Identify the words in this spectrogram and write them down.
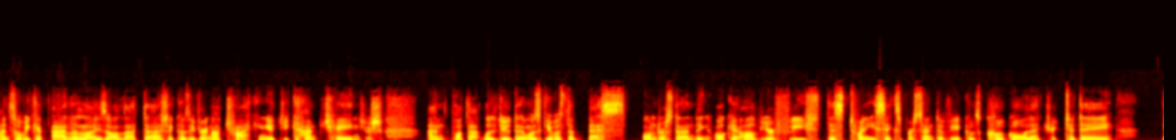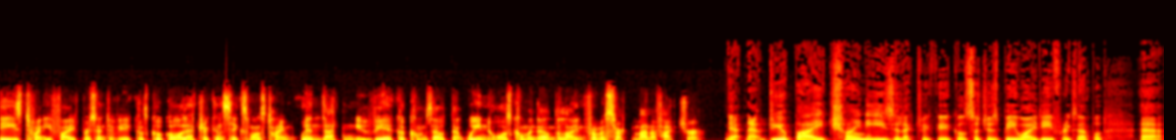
And so we can analyze all that data because if you're not tracking it, you can't change it. And what that will do then was give us the best understanding okay, of your fleet, this 26% of vehicles could go electric today these 25% of vehicles could go electric in six months' time when that new vehicle comes out that we know is coming down the line from a certain manufacturer. Yeah. Now, do you buy Chinese electric vehicles, such as BYD, for example? Uh,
